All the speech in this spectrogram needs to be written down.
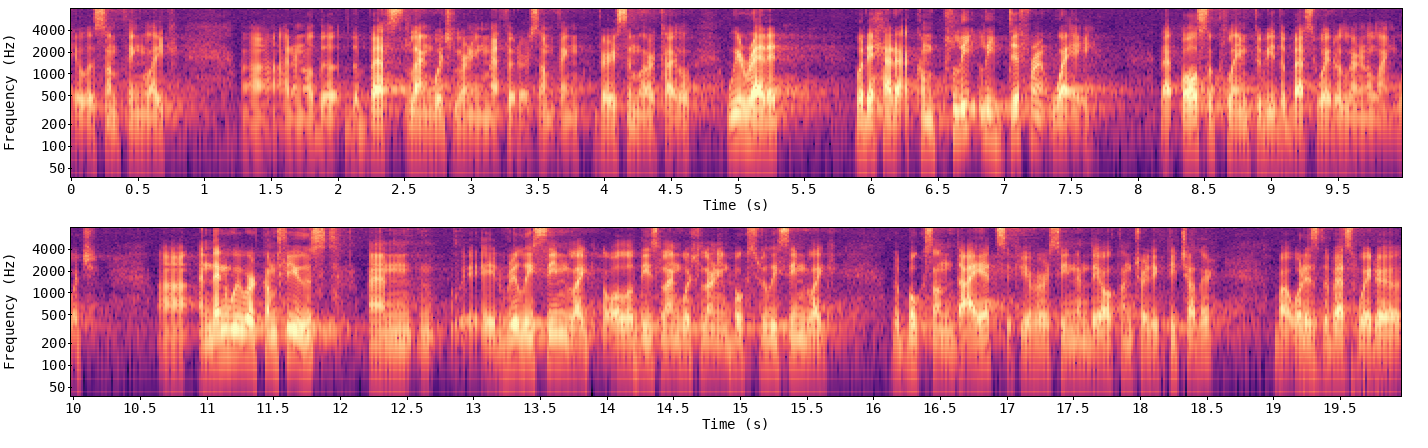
It was something like, uh, I don't know, the, the best language learning method or something, very similar title. We read it, but it had a completely different way that also claimed to be the best way to learn a language. Uh, and then we were confused, and it really seemed like all of these language learning books really seemed like the books on diets. If you've ever seen them, they all contradict each other about what is the best way to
